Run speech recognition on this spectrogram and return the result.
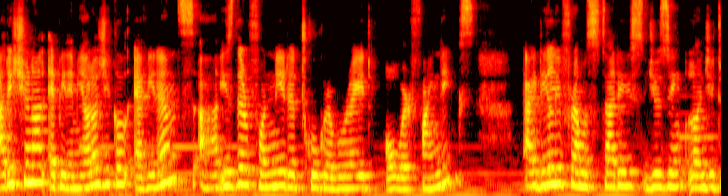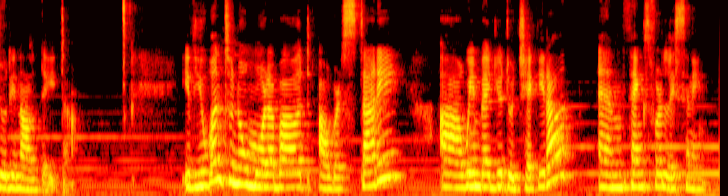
Additional epidemiological evidence uh, is therefore needed to corroborate our findings, ideally from studies using longitudinal data. If you want to know more about our study, uh, we invite you to check it out and thanks for listening.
